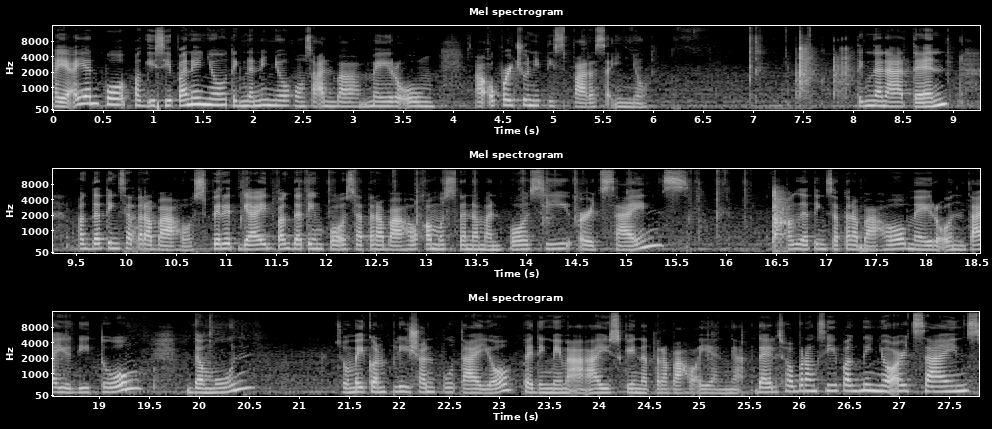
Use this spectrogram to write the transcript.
Kaya ayan po, pag-isipan ninyo, tignan ninyo kung saan ba mayroong ah, opportunities para sa inyo. Tignan natin. Pagdating sa trabaho, spirit guide, pagdating po sa trabaho, kamusta naman po si earth signs? Pagdating sa trabaho, mayroon tayo ditong the moon. So, may completion po tayo. Pwedeng may maaayos kayo na trabaho. Ayan nga. Dahil sobrang sipag ninyo, earth signs,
